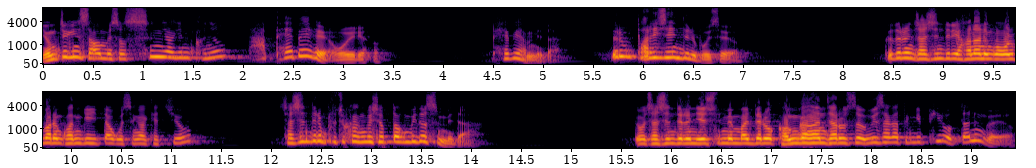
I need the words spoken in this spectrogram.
영적인 싸움에서 승리하기는커녕 다 패배해요. 오히려 패배합니다. 여러분 바리새인들을 보세요. 그들은 자신들이 하나님과 올바른 관계에 있다고 생각했죠. 자신들은 부족한 것이 없다고 믿었습니다. 또 자신들은 예수님의 말대로 건강한 자로서 의사 같은 게 필요 없다는 거예요.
